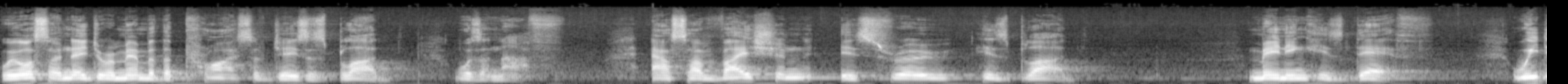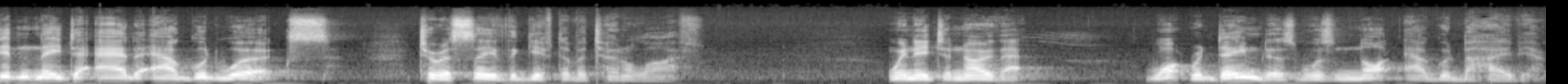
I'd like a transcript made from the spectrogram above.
We also need to remember the price of Jesus' blood was enough. Our salvation is through his blood, meaning his death. We didn't need to add our good works to receive the gift of eternal life. We need to know that what redeemed us was not our good behaviour.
